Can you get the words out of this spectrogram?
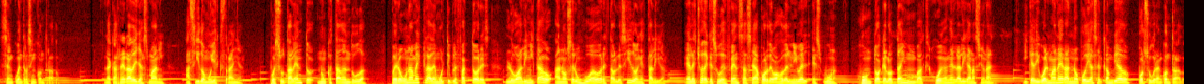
se encuentra sin contrato. La carrera de Yasmani ha sido muy extraña, pues su talento nunca ha estado en duda, pero una mezcla de múltiples factores lo ha limitado a no ser un jugador establecido en esta liga. El hecho de que su defensa sea por debajo del nivel es una, junto a que los Diamondbacks juegan en la Liga Nacional, y que de igual manera no podía ser cambiado por su gran contrato.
